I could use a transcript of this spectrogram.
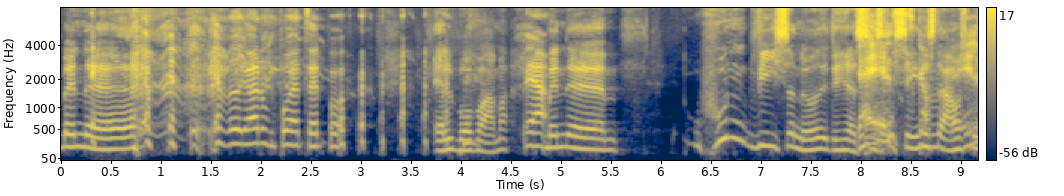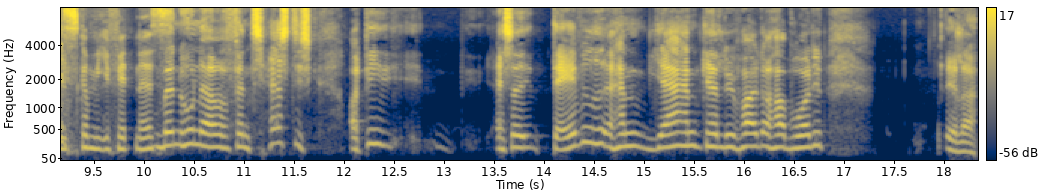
Men øh, Jeg ved godt, hun bor tæt på. alle bor på Amager. Ja. Men øh, hun viser noget i det her Jeg sidste, elsker, seneste jeg afsnit. elsker me fitness. Men hun er jo fantastisk. Og det... Altså, David, han, ja, han kan løbe højt og hoppe hurtigt. Eller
